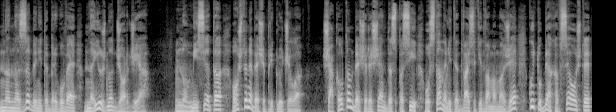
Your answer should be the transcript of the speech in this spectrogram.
на назъбените брегове на Южна Джорджия. Но мисията още не беше приключила. Шакълтън беше решен да спаси останалите 22 мъже, които бяха все още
